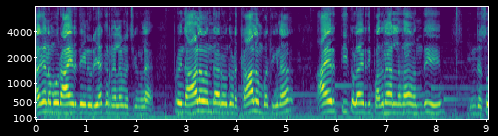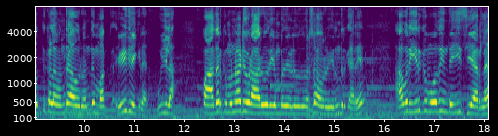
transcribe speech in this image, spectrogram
ஆக நம்ம ஒரு ஆயிரத்தி ஐநூறு ஏக்கர் நிலம்னு வச்சுக்கோங்களேன். அப்புறம் இந்த ஆளவந்தார் வந்தோட காலம் பார்த்திங்கன்னா ஆயிரத்தி தொள்ளாயிரத்தி பதினாலில் தான் வந்து இந்த சொத்துக்களை வந்து அவர் வந்து மக் எழுதி வைக்கிறார் உயிலா. இப்போ அதற்கு முன்னாடி ஒரு அறுபது எண்பது எழுபது வருஷம் அவர் இருந்திருக்காரு. அவர் இருக்கும்போது இந்த ஈசிஆரில்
